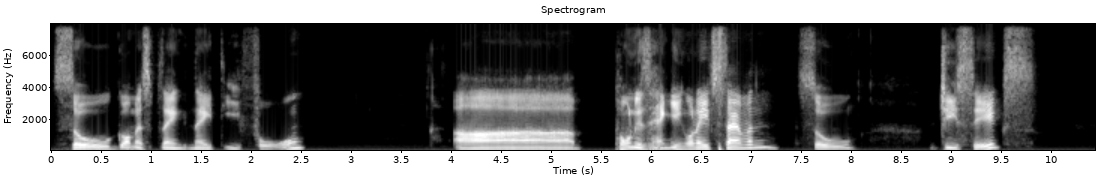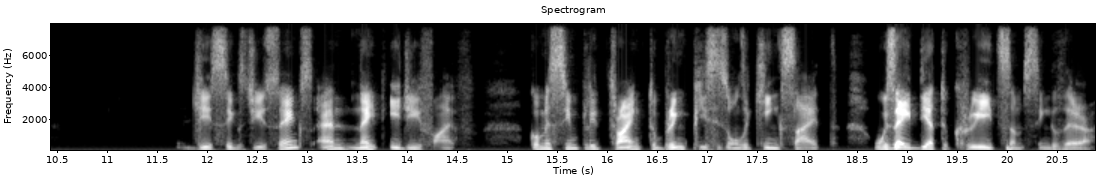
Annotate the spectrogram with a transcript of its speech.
So Gomez playing knight E4. Uh, pawn is hanging on H7. So g6, g6, g6, and knight eg5. Gomez simply trying to bring pieces on the king side with the idea to create something there.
